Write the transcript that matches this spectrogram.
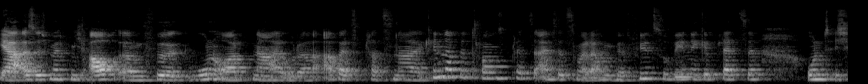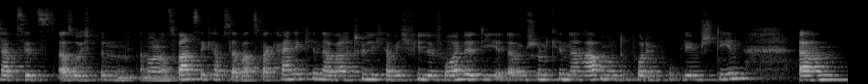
Ja, also ich möchte mich auch ähm, für wohnortnahe oder arbeitsplatznahe Kinderbetreuungsplätze einsetzen, weil da haben wir viel zu wenige Plätze. Und ich habe es jetzt, also ich bin 29, habe selber zwar keine Kinder, aber natürlich habe ich viele Freunde, die ähm, schon Kinder haben und vor dem Problem stehen. Ähm,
